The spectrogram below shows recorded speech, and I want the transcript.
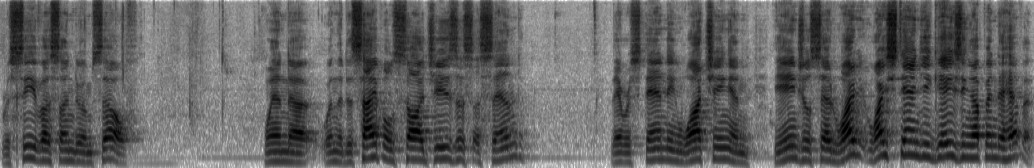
receive us unto himself. When, uh, when the disciples saw Jesus ascend, they were standing watching, and the angel said, Why, why stand ye gazing up into heaven?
